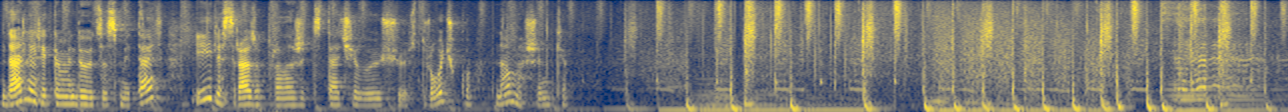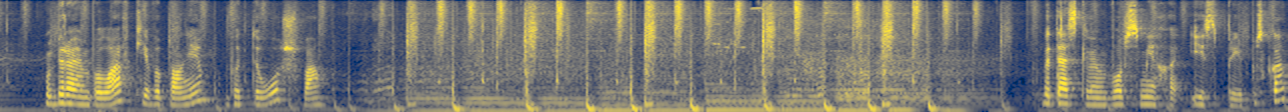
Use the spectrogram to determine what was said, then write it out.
Далее рекомендуется сметать или сразу проложить стачивающую строчку на машинке. Убираем булавки и выполняем ВТО шва. Вытаскиваем ворс меха из припуска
